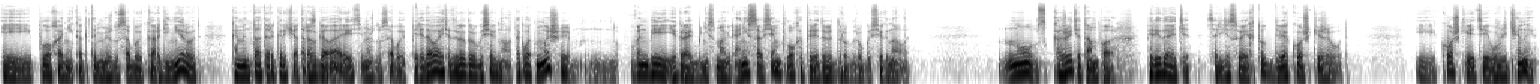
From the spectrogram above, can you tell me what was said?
и плохо они как-то между собой координируют – комментаторы кричат, разговаривайте между собой, передавайте друг другу сигнал. Так вот, мыши в NBA а играть бы не смогли. Они совсем плохо передают друг другу сигналы. Ну, скажите там по... Передайте среди своих. Тут две кошки живут. И кошки эти увлечены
